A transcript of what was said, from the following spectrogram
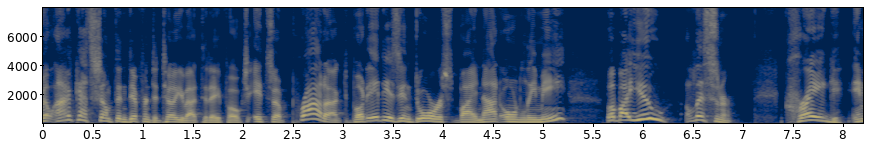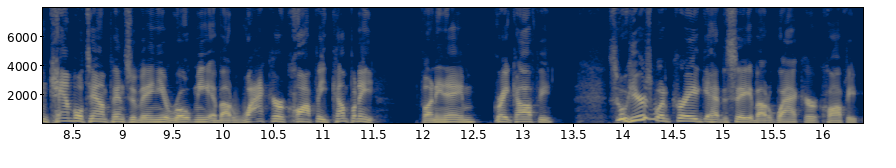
Well, I've got something different to tell you about today, folks. It's a product, but it is endorsed by not only me, but by you, a listener. Craig in Campbelltown, Pennsylvania wrote me about Wacker Coffee Company. Funny name, great coffee. So here's what Craig had to say about Whacker Coffee.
